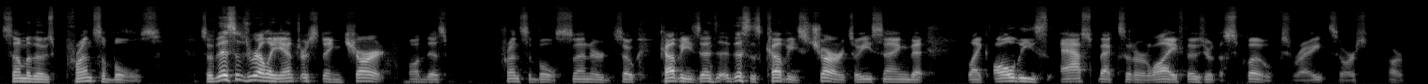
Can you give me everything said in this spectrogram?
some of those principles. So this is really interesting chart on this principle centered. So Covey's, this is Covey's chart. So he's saying that like all these aspects of our life, those are the spokes, right? So our, our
